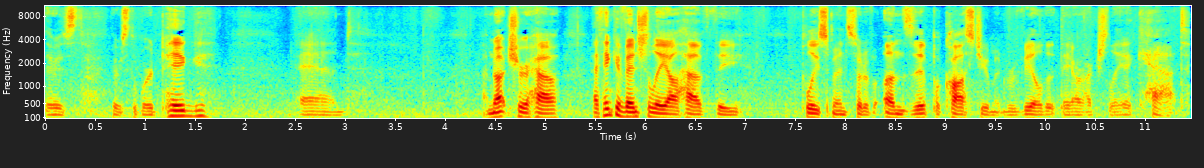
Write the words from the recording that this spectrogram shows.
there's there's the word pig, and I'm not sure how. I think eventually I'll have the policeman sort of unzip a costume and reveal that they are actually a cat,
